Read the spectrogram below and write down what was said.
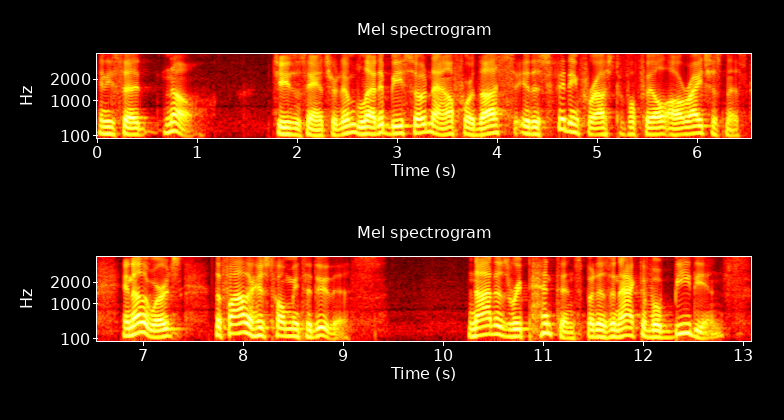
and he said, No, Jesus answered him, Let it be so now, for thus it is fitting for us to fulfill all righteousness. In other words, the Father has told me to do this, not as repentance, but as an act of obedience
